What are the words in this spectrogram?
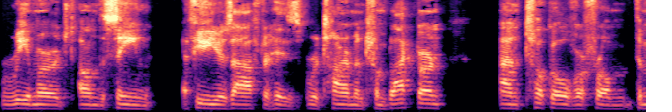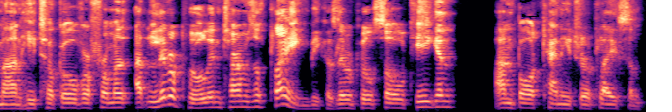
re-emerged on the scene a few years after his retirement from Blackburn and took over from the man he took over from at Liverpool in terms of playing because Liverpool sold Keegan and bought Kenny to replace him.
